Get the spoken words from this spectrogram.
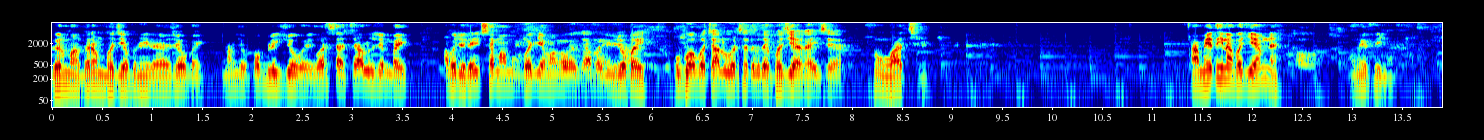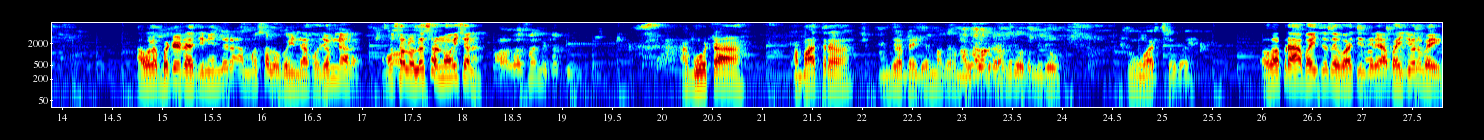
ગરમા ગરમ ભજીયા બની રહ્યા છે ભાઈ. આમ જો પબ્લિક જો ભાઈ વરસાદ ચાલુ છે ને ભાઈ આ બાજુ રિક્ષામાં અમુક ભજીયા માંગાવે છે આ બાજુ જો ભાઈ ઊભા ઊભા ચાલુ વરસાદ બધા ભજીયા ખાય છે. શું વાત છે? આ મેથીના ભજીયા એમ ને? આ મેથીના. આ ઓલા બટેટા જેની અંદર આ મસાલો ભરીને રાખો છો એમ ને મસાલો લસણનો હોય છે ને? લસણની ચટણી. આ ગોટા આ પાત્રા સમજ્યા ભાઈ ગરમા ગરમ ભજીયા સમજો તમે જો શું વાત છે ભાઈ. હવે આપણે આ ભાઈ સાથે વાતચીત કરીએ. આ ભાઈ જો ને ભાઈ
